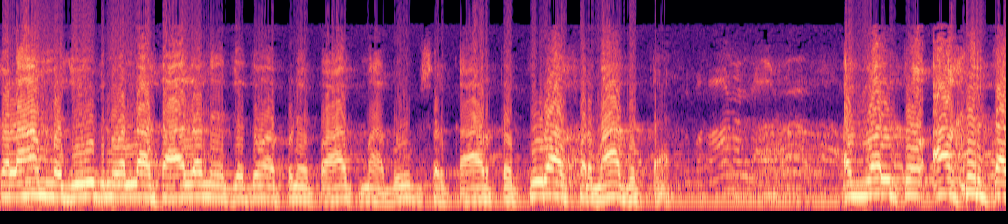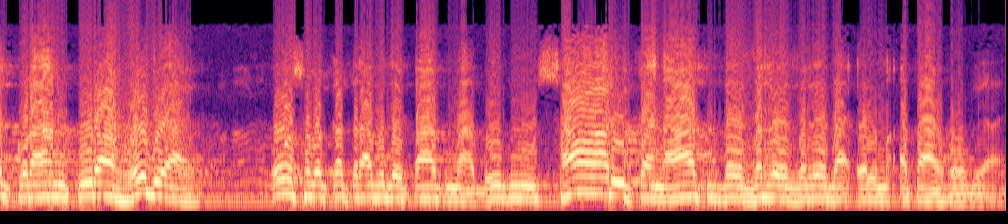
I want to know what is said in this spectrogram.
کلام مجید نو اللہ تعالی نے جدو اپنے پاک محبوب سرکار تو پورا فرما دیتا ہے۔ اول تو آخر تک قرآن پورا ہو گیا ہے۔ اس وقت رب دے پاک محبوب ساری کائنات دے ذرے ذرے دا علم عطا ہو گیا ہے۔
